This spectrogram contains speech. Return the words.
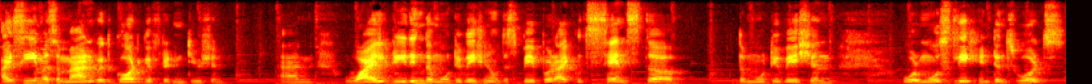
I see him as a man with God gifted intuition. And while reading the motivation of this paper, I could sense the the motivation were mostly Hinton's words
